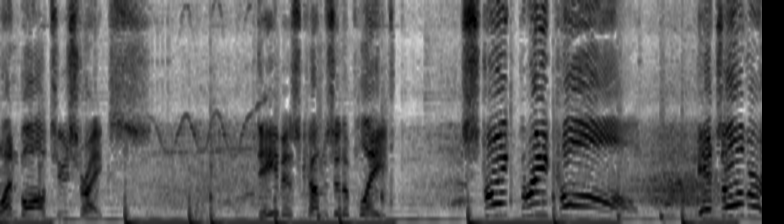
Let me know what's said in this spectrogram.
One ball, two strikes. Davis comes to the plate. Strike three called. It's over.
